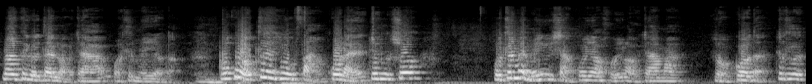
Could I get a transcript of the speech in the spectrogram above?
那这个在老家我是没有的。不过这又反过来，就是说，我真的没有想过要回老家吗？有过的，就是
